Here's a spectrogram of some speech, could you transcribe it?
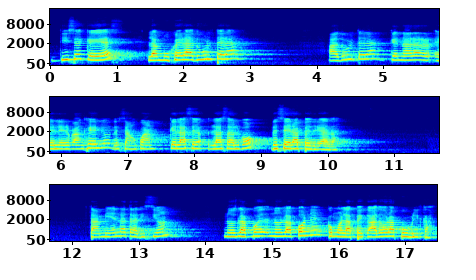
dice que es la mujer adúltera, adúltera que narra el Evangelio de San Juan, que la, la salvó de ser apedreada. También la tradición nos la, nos la pone como la pecadora pública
